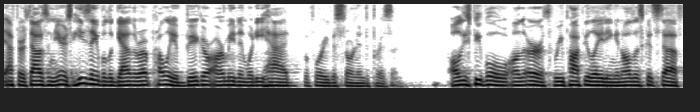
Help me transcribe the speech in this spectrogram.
after a thousand years, he's able to gather up probably a bigger army than what he had before he was thrown into prison. All these people on earth repopulating and all this good stuff.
